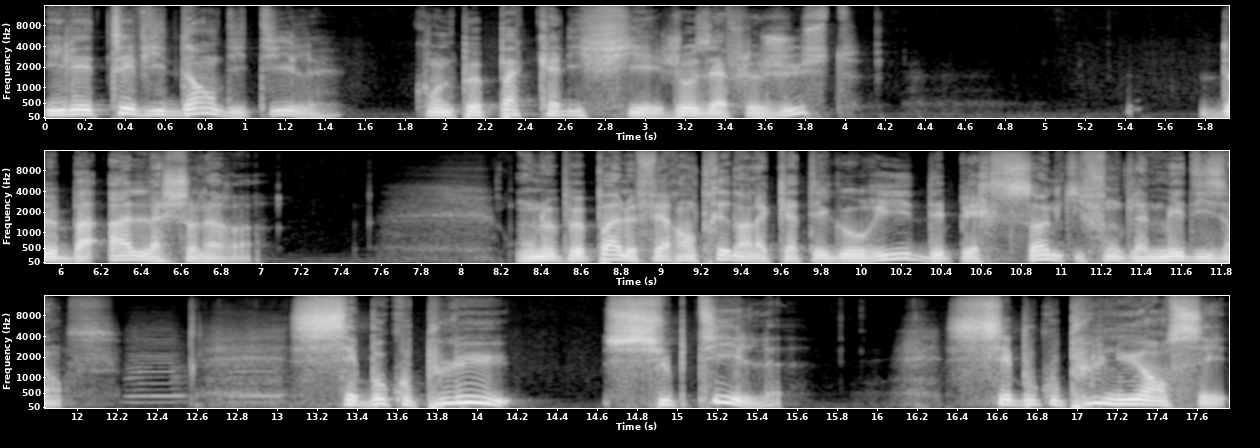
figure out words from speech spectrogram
Il est évident, dit-il, qu'on ne peut pas qualifier Joseph le Juste de Baal Lachonara. On ne peut pas le faire entrer dans la catégorie des personnes qui font de la médisance. C'est beaucoup plus subtil, c'est beaucoup plus nuancé,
